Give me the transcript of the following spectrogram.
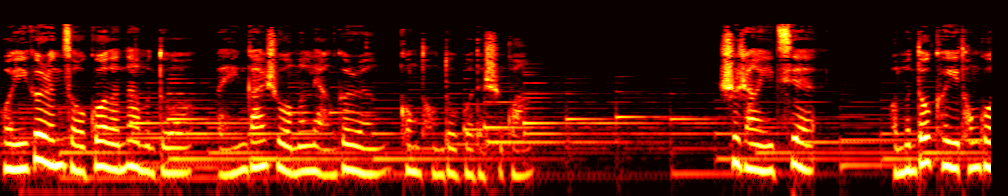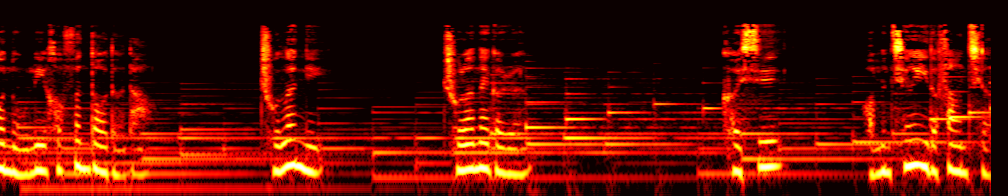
我一个人走过了那么多本应该是我们两个人共同度过的时光。’”世上一切，我们都可以通过努力和奋斗得到。除了你，除了那个人，可惜，我们轻易的放弃了。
